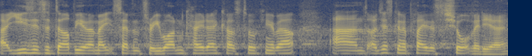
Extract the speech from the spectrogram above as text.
Uh, it uses a WM8731 codec I was talking about. And I'm just going to play this short video.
